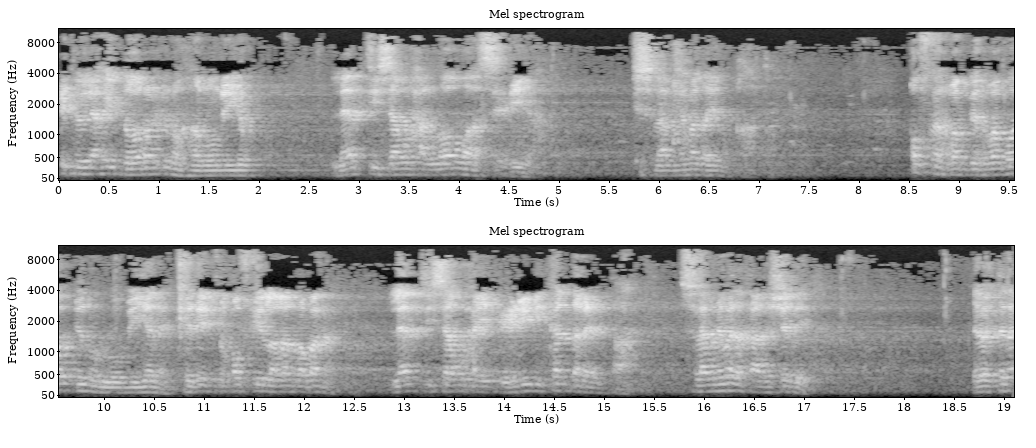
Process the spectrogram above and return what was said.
ciduu ilaahay dooran inuu hanuuniyo laabtiisa waxaa loo waasiciya islaamnimada qaato qofka rabbi rabo inuu lumiyana kadeedka qofkii lala rabana laabtiisa waxay cidhidhi ka dareentaa islaamnimada qaadashadeeda dabeetana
